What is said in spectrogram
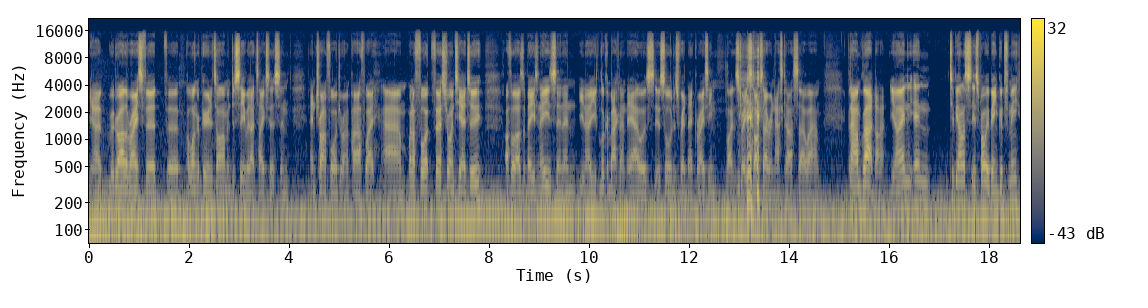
you know, we'd rather race for, for a longer period of time and just see where that takes us and, and try and forge our own pathway. Um, when I fought, first joined TA2, I thought I was a bees and E's, and then, you know, you- looking back on it now, it was, it was all just redneck racing, like the street stocks over in NASCAR. So, um, but no, I'm glad I've done it, you know, and, and to be honest, it's probably been good for me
